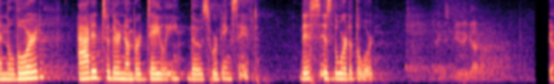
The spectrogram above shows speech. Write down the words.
And the Lord added to their number daily those who were being saved. This is the word of the Lord. God.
